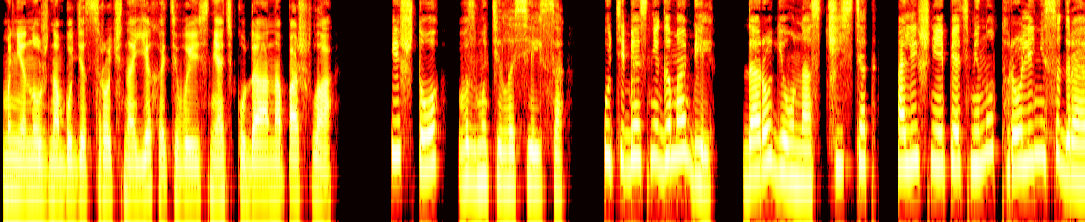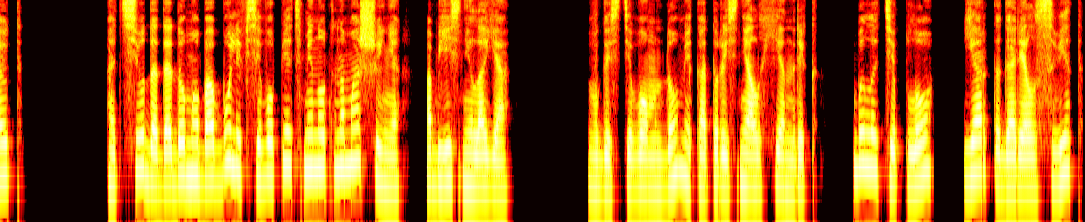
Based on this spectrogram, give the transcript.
мне нужно будет срочно ехать и выяснять, куда она пошла». «И что?» — возмутилась Ильса. «У тебя снегомобиль. Дороги у нас чистят, а лишние пять минут роли не сыграют». «Отсюда до дома бабули всего пять минут на машине», — объяснила я. В гостевом доме, который снял Хенрик, было тепло, ярко горел свет,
